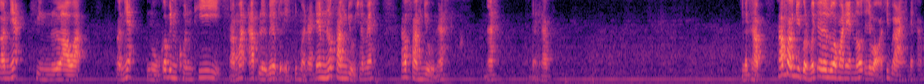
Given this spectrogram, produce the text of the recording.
ตอนเนี้ยสิ่งเราอะตอนเนี้ยหนูก็เป็นคนที่สามารถอัพเลเวลตัวเองขึ้นมาได้เนี่ยโนตฟังอยู่ใช่ไหมถ้าฟังอยู่นะนะ นะครับนะครับ ถ้าฟังอยู่กดหัวใจรัวๆมาเนี่ยโน้ตจะบอกอธิบายนะครับ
